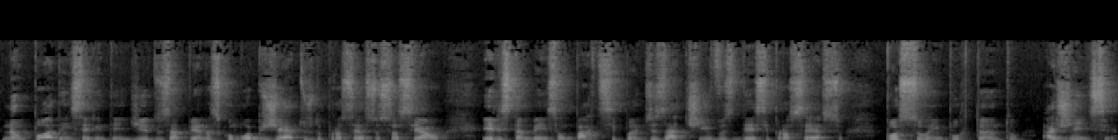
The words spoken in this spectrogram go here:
não podem ser entendidos apenas como objetos do processo social. Eles também são participantes ativos desse processo, possuem, portanto, agência.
